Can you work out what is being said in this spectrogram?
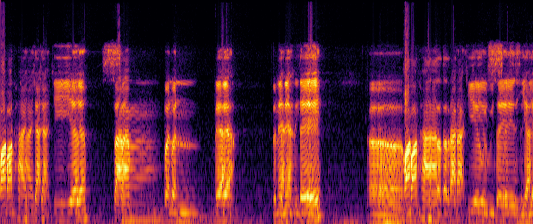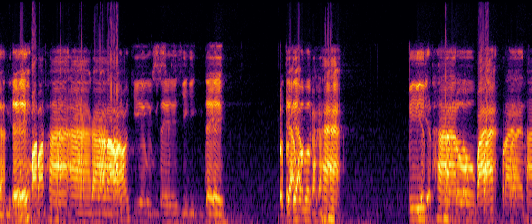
បទថាចៈជាសម្បិនដៈតនៈនិទេសអឺ បទថាតត្រៈជាវិសេសយៈនិទេសបទថាអាការោជាវិសេសយៈនិទេសបទវកហៈពាក្យថាលោកបៈប្រែថា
